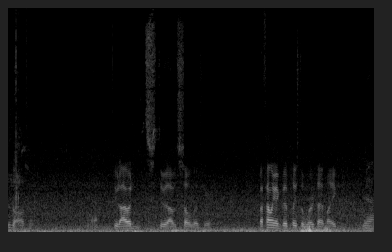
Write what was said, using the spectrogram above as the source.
This is awesome. Yeah. Dude, I would, dude, I would so live here. If I found like a good place to work that I like, Yeah.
